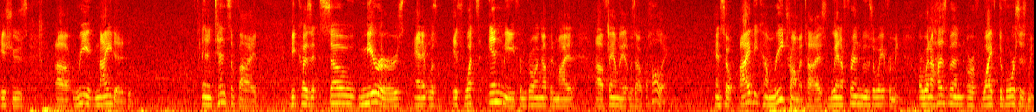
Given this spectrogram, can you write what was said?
issues uh, reignited and intensified because it so mirrors and it was it's what's in me from growing up in my uh, family that was alcoholic. And so i become re-traumatized when a friend moves away from me or when a husband or a wife divorces me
